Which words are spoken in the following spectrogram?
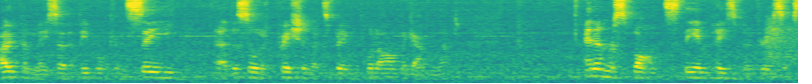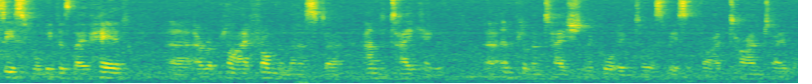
openly so that people can see uh, the sort of pressure that's being put on the government. And in response, the MPs have been very successful because they've had uh, a reply from the minister undertaking uh, implementation according to a specified timetable.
